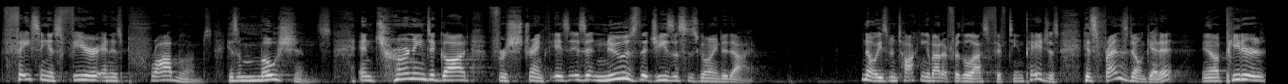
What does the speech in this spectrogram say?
facing his fear and his problems, his emotions, and turning to God for strength. Is, is it news that Jesus is going to die? No, he's been talking about it for the last 15 pages. His friends don't get it. You know, Peter,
